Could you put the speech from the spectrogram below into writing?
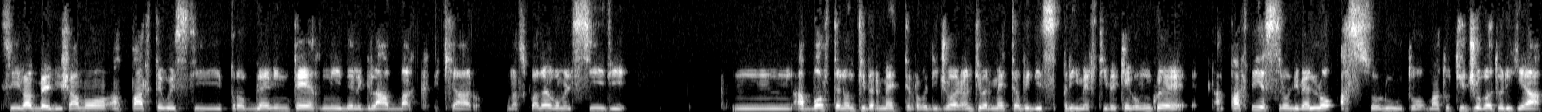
Sì, vabbè, diciamo, a parte questi problemi interni del Gladbach, è chiaro, una squadra come il City mh, a volte non ti permette proprio di giocare, non ti permette proprio di esprimerti, perché comunque, a parte di essere un livello assoluto, ma tutti i giocatori che ha,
